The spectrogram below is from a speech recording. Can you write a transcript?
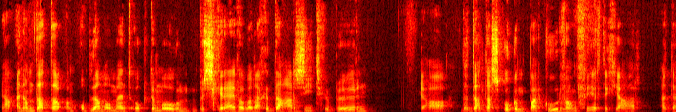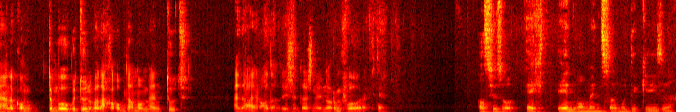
Ja, en om, dat, om op dat moment ook te mogen beschrijven wat je daar ziet gebeuren, ja, dat, dat, dat is ook een parcours van 40 jaar uiteindelijk om te mogen doen wat je op dat moment doet. En dat, ja, dat, is, dat is een enorm voorrecht. Hè. Als je zo echt één moment zou moeten kiezen,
